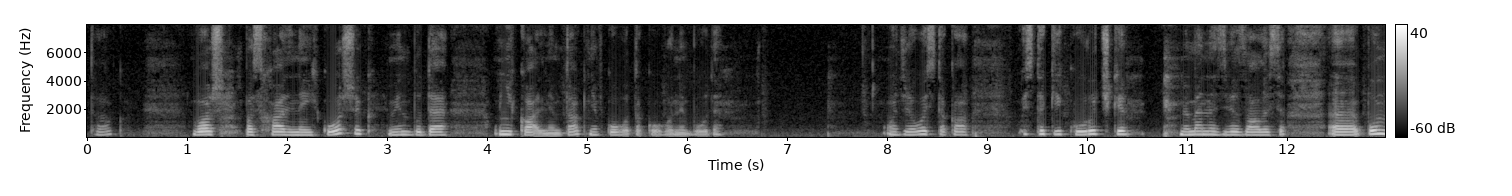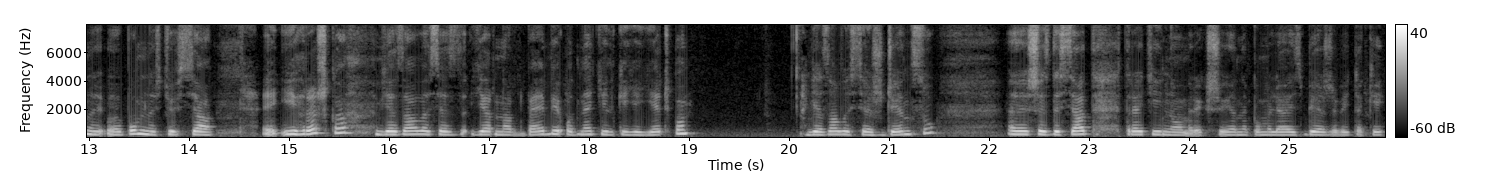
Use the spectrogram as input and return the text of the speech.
Так. Ваш пасхальний кошик він буде унікальним, так? ні в кого такого не буде. Отже, ось така, ось такі курочки в мене зв'язалися. Е, е, Повністю вся е, іграшка в'язалася з Ярнард Baby, одне тільки яєчко. В'язалося з джинсу. е, 63 номер, якщо я не помиляюсь, біжевий такий.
